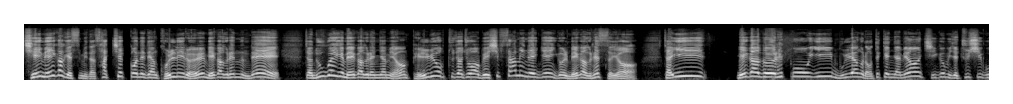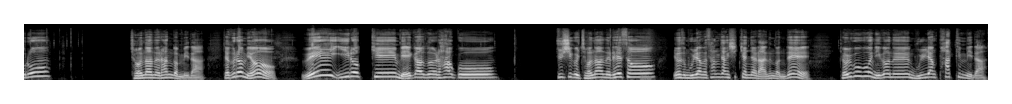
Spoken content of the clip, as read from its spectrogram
재매각했습니다. 사채권에 대한 권리를 매각을 했는데 자 누구에게 매각을 했냐면 밸류업 투자조합의 13인에게 이걸 매각을 했어요. 자이 매각을 했고 이 물량을 어떻게 했냐면 지금 이제 주식으로 전환을 한 겁니다. 자 그러면 왜 이렇게 매각을 하고 주식을 전환을 해서 여기서 물량을 상장시켰냐라는 건데 결국은 이거는 물량 파티입니다.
